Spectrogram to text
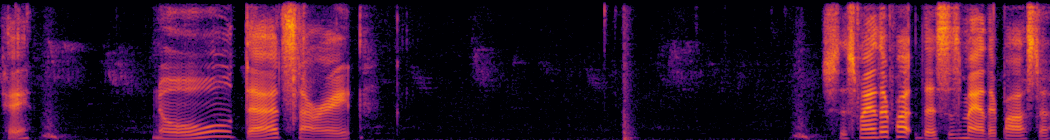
Okay. No, that's not right. Is this my other pot? This is my other pasta.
